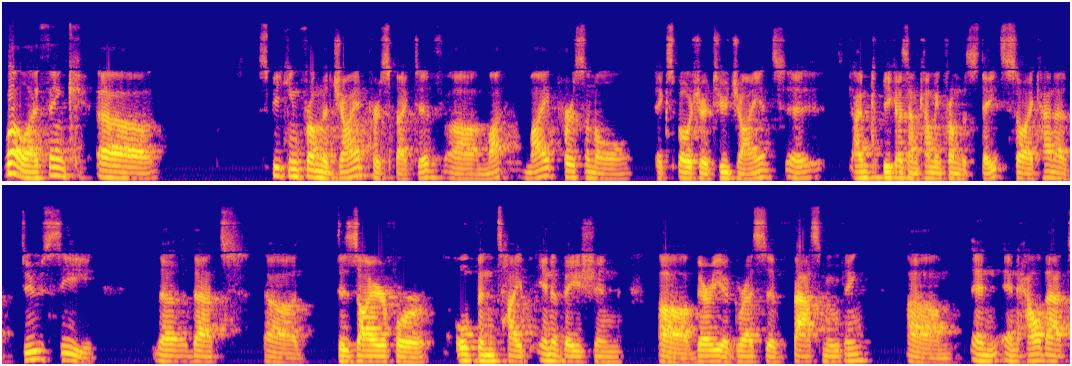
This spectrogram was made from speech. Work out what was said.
Well, I think uh, speaking from the Giant perspective, uh, my my personal exposure to Giant, uh, I'm because I'm coming from the states, so I kind of do see the that uh, desire for open type innovation, uh, very aggressive, fast moving, um, and and how that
